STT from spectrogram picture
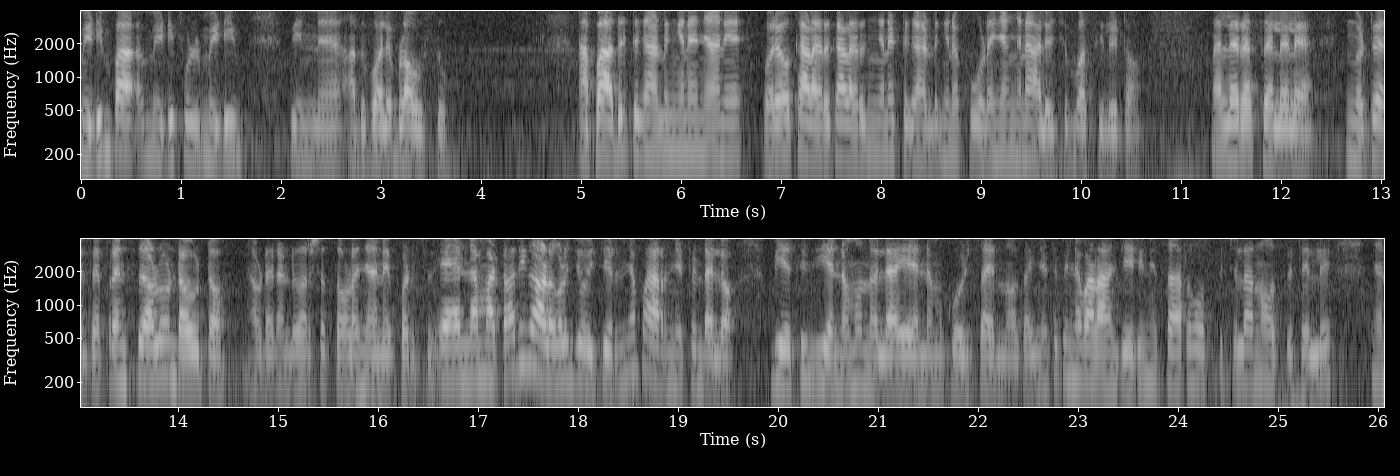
മിടിയും പാ മിടി ഫുൾ മിടിയും പിന്നെ അതുപോലെ ബ്ലൗസും. അപ്പോൾ അത് ഇട്ടുകാണ്ട് ഇങ്ങനെ ഞാൻ ഓരോ കളർ കളർ ഇങ്ങനെ ഇട്ടുകാണ്ട് ഇങ്ങനെ പോകണേ ഞാൻ ഇങ്ങനെ ആലോചിച്ചും ബസ്സിൽ കേട്ടോ നല്ല രസമല്ലേ ഇങ്ങോട്ട് വരത്തെ ഫ്രണ്ട്സുകളും ഉണ്ടാവും കേട്ടോ അവിടെ രണ്ട് വർഷത്തോളം ഞാൻ പഠിച്ചു. എ എൻ എം ആട്ടോ? അധികം ആളുകളും ചോദിച്ചിരുന്നു. ഞാൻ പറഞ്ഞിട്ടുണ്ടല്ലോ. B S C G N M ഒന്നുമല്ല എ എൻ എം കോഴ്സായിരുന്നു കഴിഞ്ഞിട്ട് പിന്നെ വളാഞ്ചേരി നിസാർ ഹോസ്പിറ്റൽ പറഞ്ഞ ഹോസ്പിറ്റലിൽ ഞാൻ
